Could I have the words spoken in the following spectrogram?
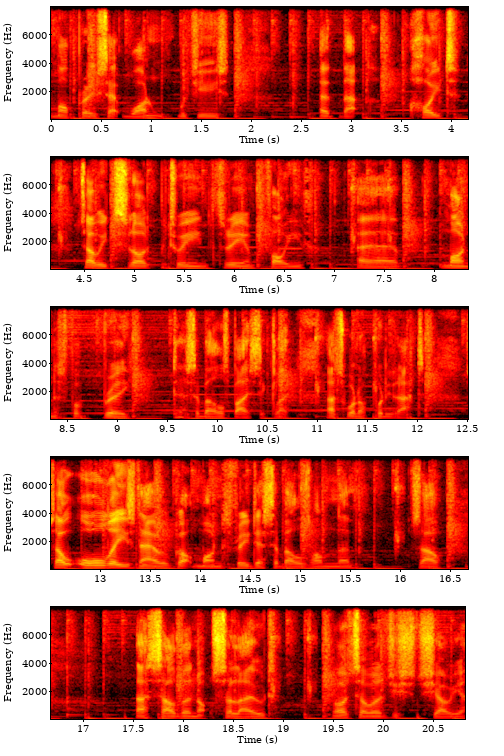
my preset one which is at that height. So it's like between 3 and 5 uh, minus 3 decibels basically. That's what I put it at. So all these now have got minus 3 decibels on them. So that's how they're not so loud. Right so I'll just show you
